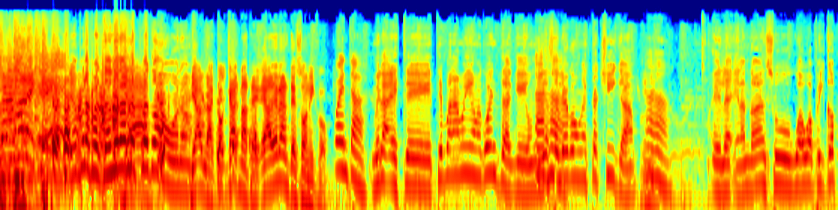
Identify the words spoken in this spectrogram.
la mano es que. Siempre faltándole Ya. respeto a uno. Diabla, co- cálmate. Adelante, Sónico. Cuenta. Mira, este, este pana mío me cuenta que un día Ajá. salió con esta chica. Ajá. Él, él andaba en su guagua pick-up,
